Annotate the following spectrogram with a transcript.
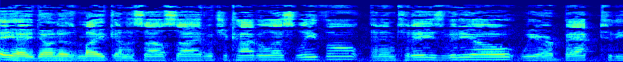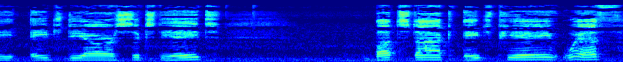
Hey, how you doing? This is Mike on the south side with Chicago Less Lethal. And in today's video, we are back to the HDR 68 buttstock HPA with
